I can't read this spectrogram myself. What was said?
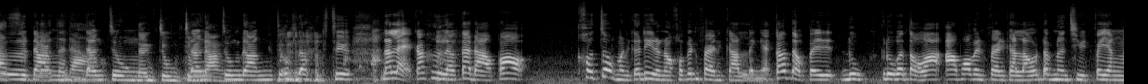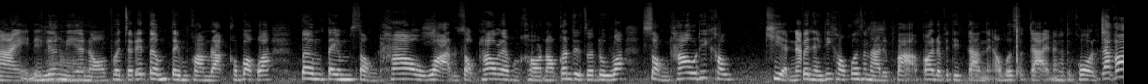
คือสุดดัแล้วงแต่ดาวดังจุงดังจุงจุงดัง จุงดังจุงดังชื่อนั่นแหละก็คือแล้วแต่ดาวก็เขาจบมันก็ดีแล้วเนาะเขาเป็นแฟนกันอะไรเงี้ยก็เดี๋ยวไปดูดูกันต่อว่าอ่าพอเป็นแฟนกันแล้วดำเนินชีวิตไปยังไงในเรื่องนี้อะเนาะเพื่อจะได้เติมเต็มความรักเขาบอกว่าเติมเต็มสองเท่าหวานสองเท่าอะไรของเขาเนาะก็เดี๋ยวจะดูว่าสองเท่าที่เขา เขียนเนี่ยเป็นอย่างที่เขาโฆษณาหรือเปล่า ก็เดี๋ยวไปติดตามใน Our Sky นะคะทุกคน แล้วก็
